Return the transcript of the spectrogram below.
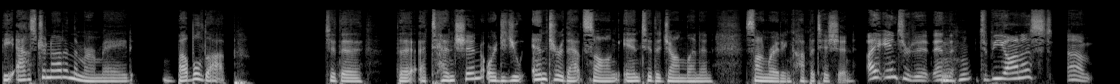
the astronaut and the mermaid bubbled up to the the attention, or did you enter that song into the John Lennon songwriting competition? I entered it, and to be honest, um,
